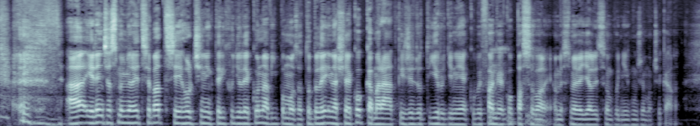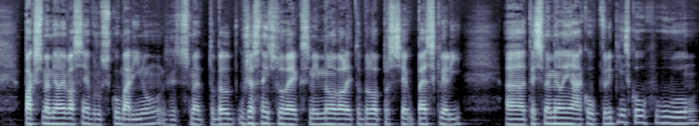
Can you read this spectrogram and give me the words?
a jeden čas jsme měli třeba tři holčiny, které chodili jako na výpomoc a to byly i naše jako kamarádky, že do té rodiny jako by fakt Mm, jako pasovaly a my jsme věděli, co od nich můžeme očekávat. Pak jsme měli vlastně v Rusku Marínu, jsme, to byl úžasný člověk, jsme ji milovali, to bylo prostě úplně skvělý. Uh, teď jsme měli nějakou filipínskou chůvu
